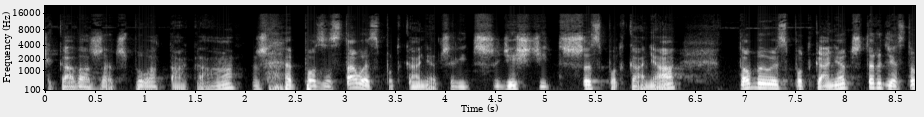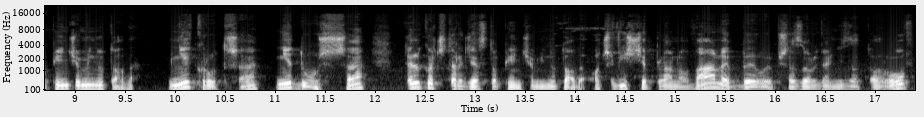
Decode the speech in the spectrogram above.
ciekawa rzecz była taka, że pozostałe spotkania, czyli 33 spotkania, to były spotkania 45-minutowe. Nie krótsze, nie dłuższe, tylko 45-minutowe. Oczywiście planowane były przez organizatorów,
